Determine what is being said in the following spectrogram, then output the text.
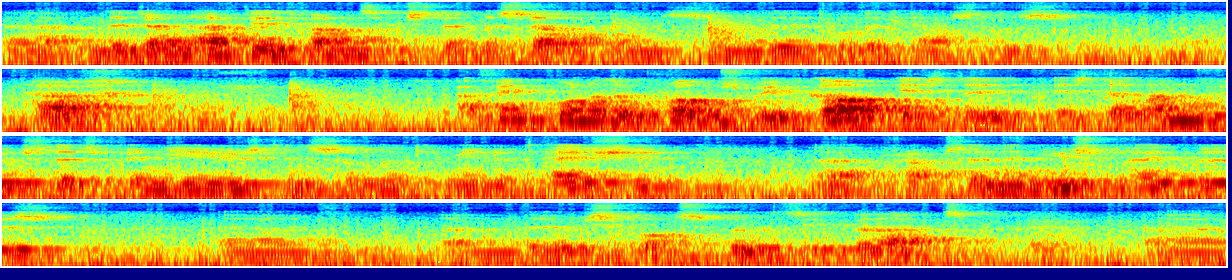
Uh, and they don't have the advantage that myself and some of the other councillors have. I think one of the problems we've got is the is the language that's been used in some of the communication, uh, perhaps in the newspapers, um, and the responsibility for that. Um,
